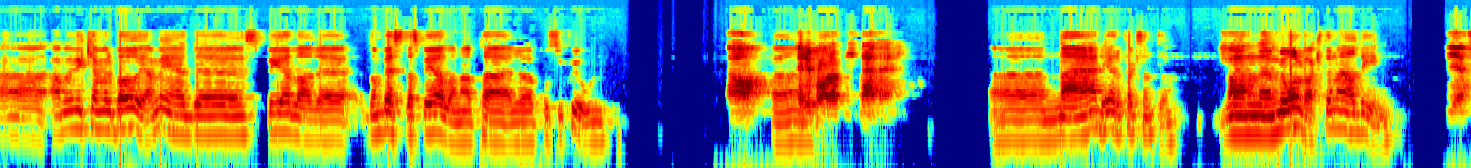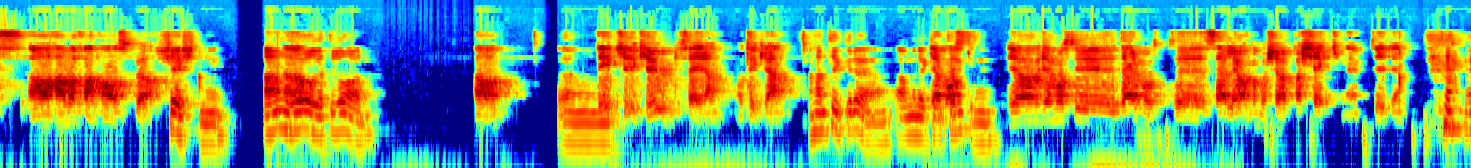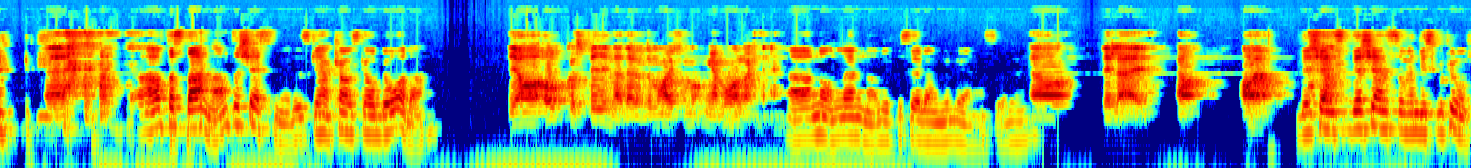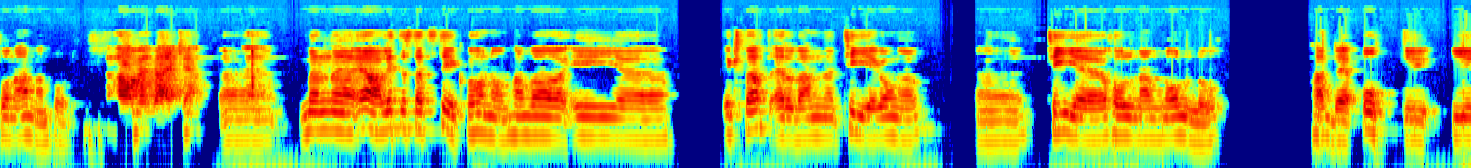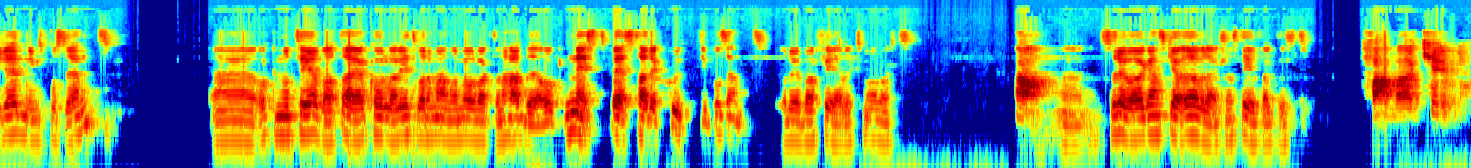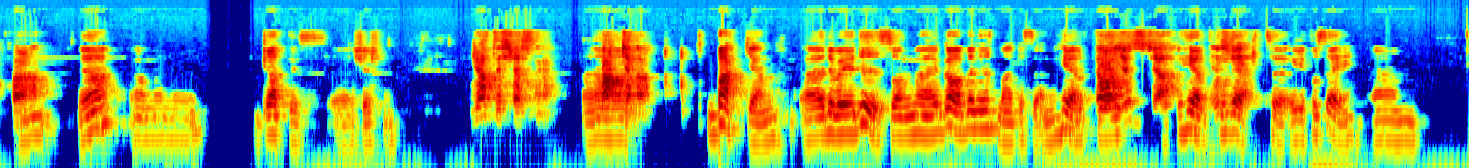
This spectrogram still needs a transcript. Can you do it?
Uh, ja, men vi kan väl börja med eh, spelare, de bästa spelarna per eh, position. Ja. Uh, Är det bara mina eller? eh, nej, det är det faktiskt inte. Men också. målvakten är din. Yes. Ja, han var fan asbra. Chesney. Andra Ja. året i rad. Ja. Eh, Det är kul, kul säger han och tycker han. han tycker det? Ja, men det kan Jag jag, måste- tänka mig. Jag, jag måste ju däremot eh, sälja honom och köpa check nu tydligen. Eh, Ja, för stanna inte Chesney. Du ska, han kanske ska ha båda. ja, och Ospina, de, de har ju för många målvakter nu. Ja, någon lämnar. Vi får se vem det blir. Alltså. Ja, det lär ju... det, känns, det känns som en diskussion från en annan podd. Ja, men verkligen. Eh, men eh, ja, lite statistik på honom. Han var i uh, expertelvan 10 gånger. Uh, 10 hållna nollor. Hade 80 i räddningsprocent. Eh, och noterbart där, jag kollade lite vad de andra målvakterna hade och näst bäst hade 70% och det var Felix målvakt. Ja, Eh, så det var ganska överlägsen stil faktiskt. Fan vad kul för honom. Ja, ja men uh, grattis uh, Kerstin. Grattis. Eh, Backen då? Backen, eh, det var ju du som eh, gav den utmärkelsen. Helt, Ja, eh, just ja. helt just korrekt eh, i och för sig. Ehm,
